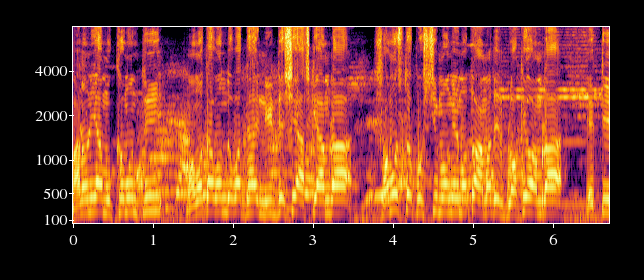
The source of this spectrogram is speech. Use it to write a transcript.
মাননীয় মুখ্যমন্ত্রী মমতা বন্দ্যোপাধ্যায়ের নির্দেশে আজকে আমরা সমস্ত পশ্চিমবঙ্গের মতো আমাদের ব্লকেও আমরা একটি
